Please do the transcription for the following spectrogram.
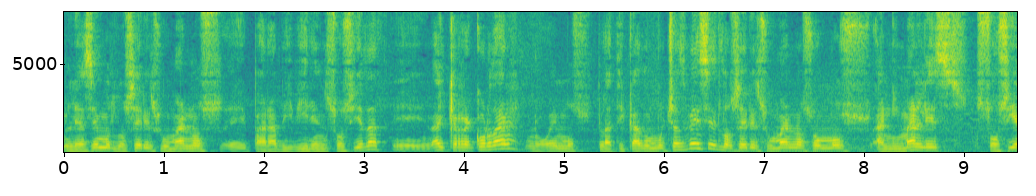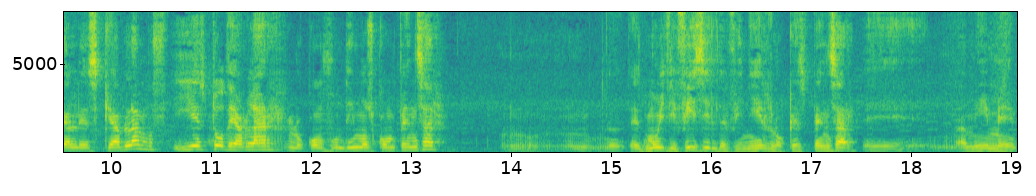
le hacemos los seres humanos eh, para vivir en sociedad. hay que recordar, lo hemos platicado muchas veces, los seres humanos somos animales sociales que hablamos y esto de hablar lo confundimos con pensar mm, es muy difícil definir lo que es pensar. A mí me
